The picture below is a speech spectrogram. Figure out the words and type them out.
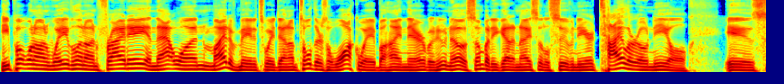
He put one on Waveland on Friday, and that one might have made its way down. I'm told there's a walkway behind there, but who knows? Somebody got a nice little souvenir. Tyler O'Neill is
